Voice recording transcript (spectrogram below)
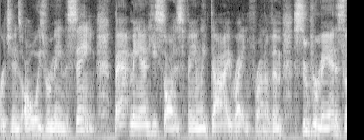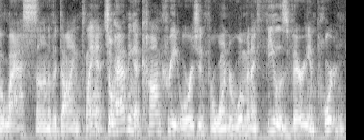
origins always remain the same. Batman, he saw his family die right in front of him. Superman is the last son of a dying planet. So having a concrete origin for Wonder Woman I feel is very important.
